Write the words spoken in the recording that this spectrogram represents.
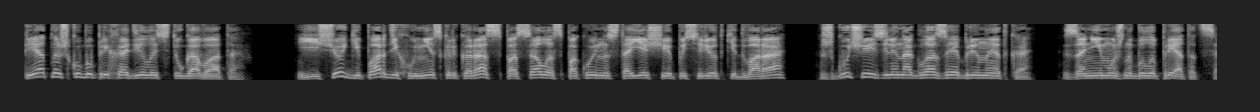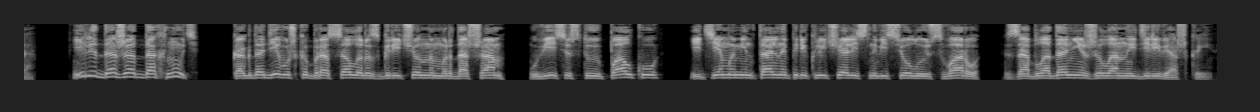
пятнышку бы приходилось туговато. Еще гепардиху несколько раз спасала спокойно стоящая посередке двора жгучая зеленоглазая брюнетка, за ней можно было прятаться. Или даже отдохнуть, когда девушка бросала разгоряченным мордашам увесистую палку, и те моментально переключались на веселую свару за обладание желанной деревяшкой.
